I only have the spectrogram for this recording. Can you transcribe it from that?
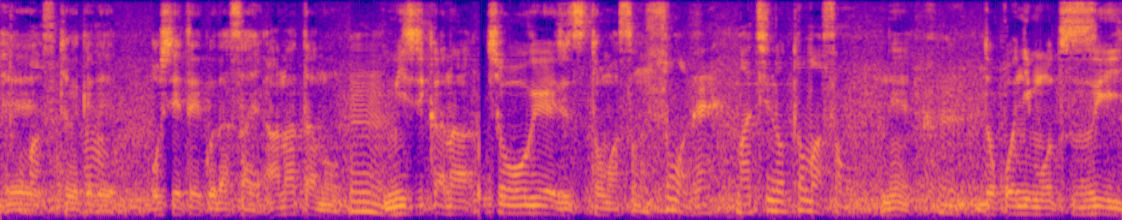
えートマソンというわけで教えてください。あなたのん。身近な超芸術トマソン。んそうね。街のトマソン。ね、どこにも続い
